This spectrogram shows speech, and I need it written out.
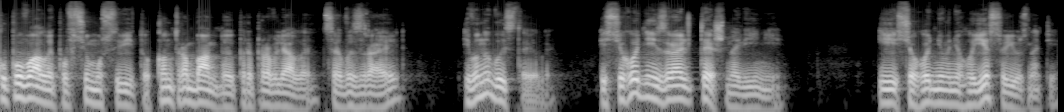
купували по всьому світу, контрабандою переправляли це в Ізраїль, і вони вистояли. І сьогодні Ізраїль теж на війні. І сьогодні в нього є союзники,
